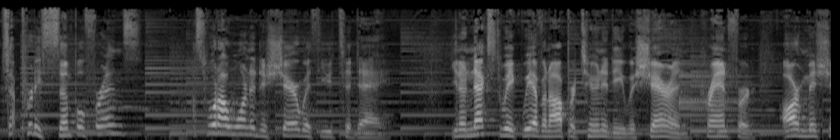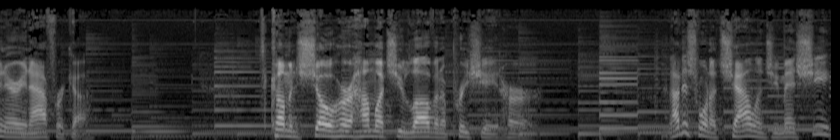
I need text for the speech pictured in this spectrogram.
Is that pretty simple, friends? That's what I wanted to share with you today. You know, next week we have an opportunity with Sharon Cranford, our missionary in Africa, to come and show her how much you love and appreciate her. And I just want to challenge you, man. She,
